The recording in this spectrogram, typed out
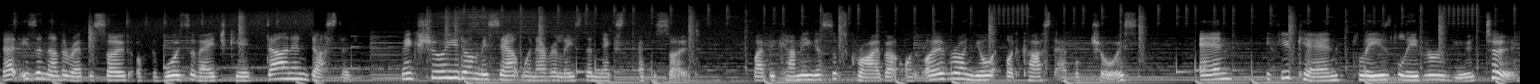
that is another episode of The Voice of Aged Care done and dusted. Make sure you don't miss out when I release the next episode by becoming a subscriber on over on your podcast app of choice. And if you can, please leave a review too.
